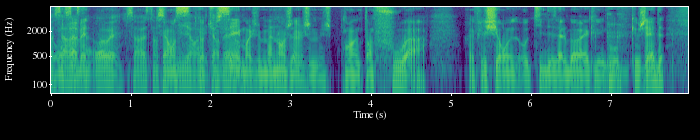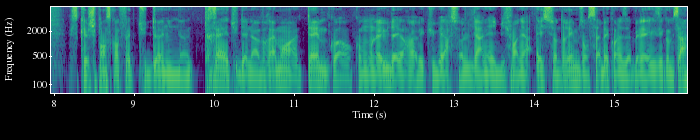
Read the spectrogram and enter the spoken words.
on ça reste, savait. ouais, ouais, ça reste un on- souvenir. quand tu sais, moi, je, maintenant, je, je, je prends un temps fou à réfléchir au, au titre des albums avec les groupes que j'aide, parce que je pense qu'en fait, tu donnes une, un trait, tu donnes un- vraiment un thème, quoi, comme on l'a eu d'ailleurs avec Hubert sur le dernier Ibifornia et sur Dreams, on savait qu'on les appelait comme ça.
